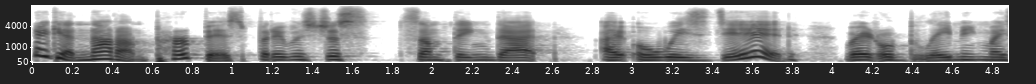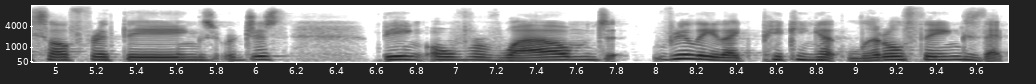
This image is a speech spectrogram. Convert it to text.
Again, not on purpose, but it was just something that I always did, right? Or blaming myself for things or just being overwhelmed, really like picking at little things that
